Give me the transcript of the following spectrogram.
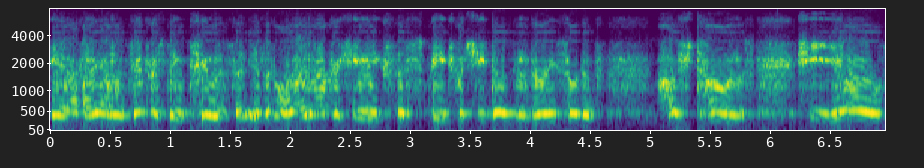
yeah, and, and what's interesting too is that, is that right after she makes this speech, which she does in very sort of hushed tones, she yells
